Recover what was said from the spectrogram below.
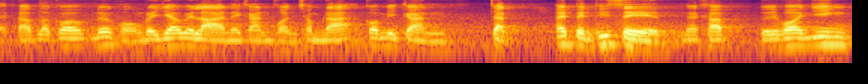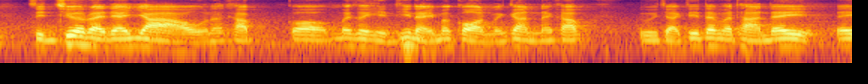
นะครับแล้วก็เรื่องของระยะเวลาในการผ่อนชำระก็มีการจัด ให้เป็นพิเศษนะครับ โดยเฉพาะยิ่งสินเชื่อรายระยะยาวนะครับ ก็ไม่เคยเห็นที่ไหนมาก่อนเหมือนกันนะครับดูจากที่ท่านประธานได้ได้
